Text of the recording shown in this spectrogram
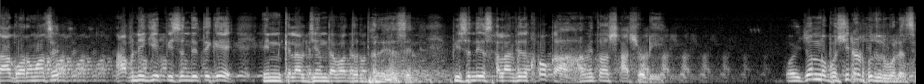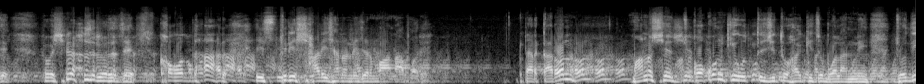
গা গরম আছে। আপনি গিয়ে পিছন দিক থেকে ইনকেলাব জিন্দাবাদ ধরে গেছেন পিছন দিকে সালাম ফিরে খোকা, আমি তোমার শাশুড়ি। ওই জন্য বসিরাট হুজুর বলেছে বসিরাট হুজুর বলেছে, খবরদার, স্ত্রীর শাড়ি যেন নিজের মা না পরে। তার কারণ? মানুষের কখন কি উত্তেজিত হয় কিছু বলার নেই। যদি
